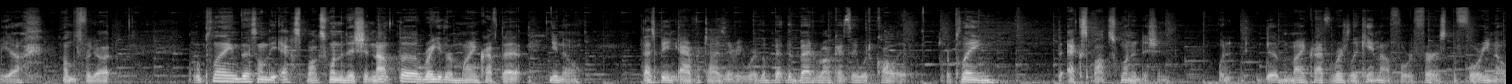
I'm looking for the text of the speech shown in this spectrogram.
Yeah, almost forgot. We're playing this on the Xbox One Edition, not the regular Minecraft that, you know, that's being advertised everywhere, the, the Bedrock as they would call it. We're playing the Xbox One Edition. What the Minecraft originally came out for first, before, you know,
